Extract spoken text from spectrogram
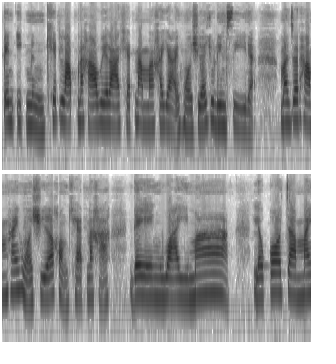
เป็นอีกหนึ่งเคล็ดลับนะคะ เวลาแคทนำมาขยายหัวเชื้อจุลินทรีย์เนี่ย มันจะทำให้หัวเชื้อของแคทนะคะ แดงไวมาก แล้วก็จะไม่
